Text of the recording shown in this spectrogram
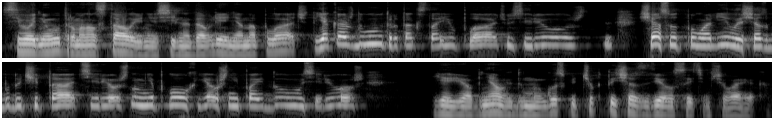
Сегодня утром она встала, у нее сильное давление, она плачет. Я каждое утро так стою, плачу, Сереж. Сейчас вот помолилась, сейчас буду читать, Сереж, ну мне плохо, я уж не пойду, Сереж. Я ее обнял и думаю, Господи, что бы ты сейчас сделал с этим человеком?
